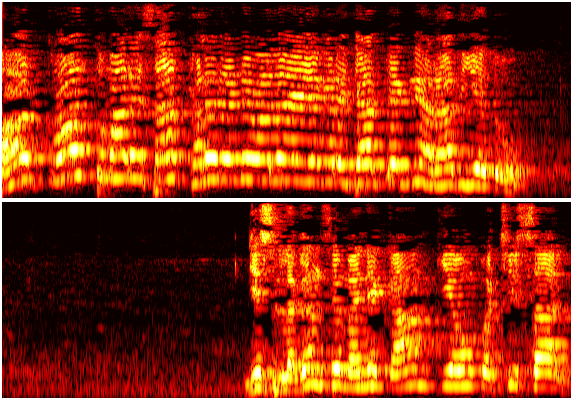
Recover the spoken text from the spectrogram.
और कौन तुम्हारे साथ खड़े रहने वाला है, अगर एजाज बेग ने हरा दिया तो? जिस लगन से मैंने काम किया हूँ 25 साल,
